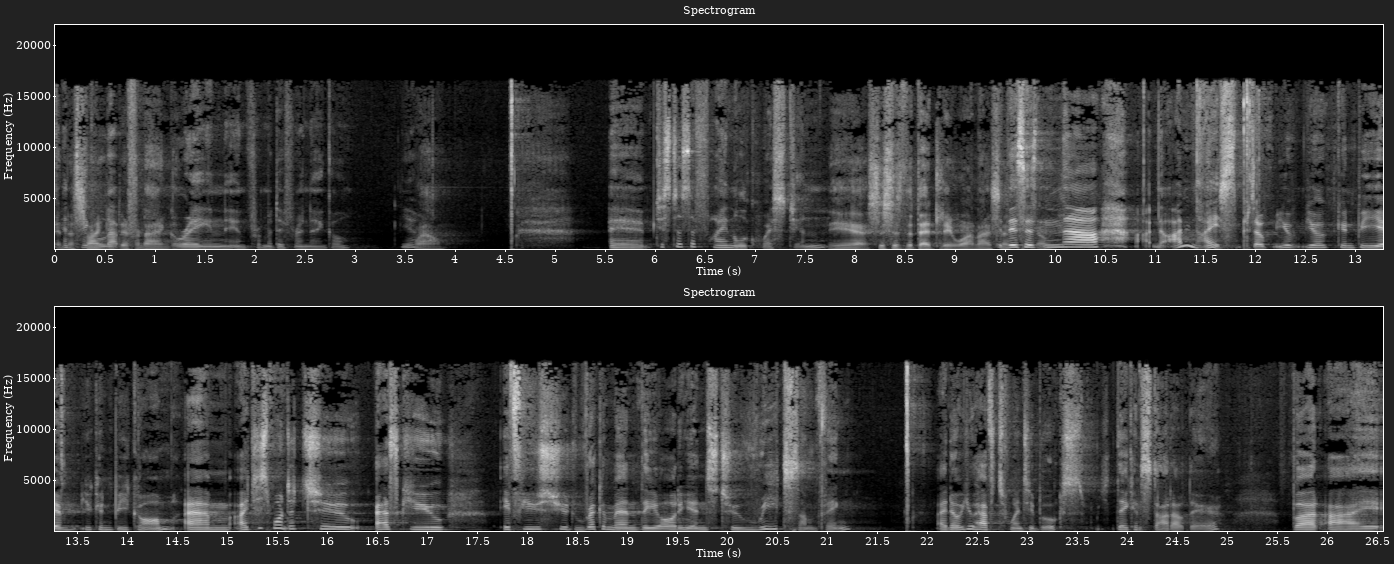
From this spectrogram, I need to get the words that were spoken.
in a slightly different angle. Brain in from a different angle. Yeah. Wow. Uh, just as a final question. Yes, this is the deadly one. I said. This is Oh, nah, no. I'm nice, so you you can be um, you can be calm. Um, I just wanted to ask you if you should recommend the audience to read something. I know you have 20 books; they can start out there. But I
